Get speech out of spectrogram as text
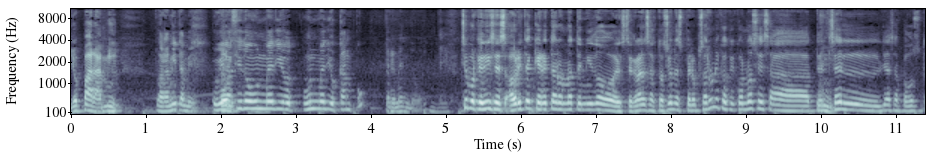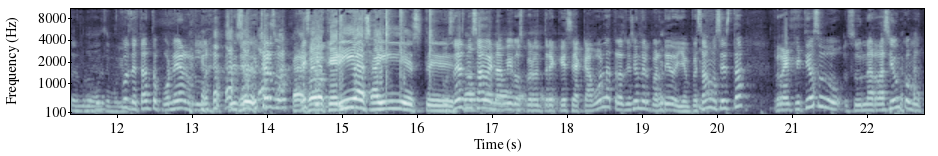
Yo para mí. Para mí también. Hubiera Por- sido un medio, un medio campo tremendo. ¿eh? Sí, porque dices, ahorita en Querétaro no ha tenido este, grandes actuaciones, pero pues al único que conoces a Tencel, ya se apagó su teléfono. Pues de tanto poner, sí. escuchar su... Pero, es pero que querías ahí, este... ustedes no saben, amigos, pero entre que se acabó la transmisión del partido y empezamos esta, repitió su, su narración como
